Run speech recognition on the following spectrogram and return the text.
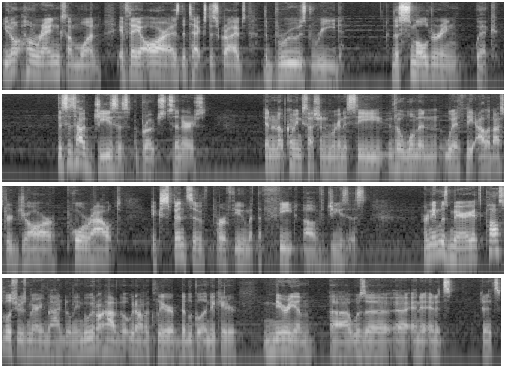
You don't harangue someone if they are, as the text describes, the bruised reed, the smoldering wick. This is how Jesus approached sinners. In an upcoming session, we're going to see the woman with the alabaster jar pour out expensive perfume at the feet of Jesus. Her name was Mary. It's possible she was Mary Magdalene, but we don't have we don't have a clear biblical indicator. Miriam uh, was a uh, and, and its and its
